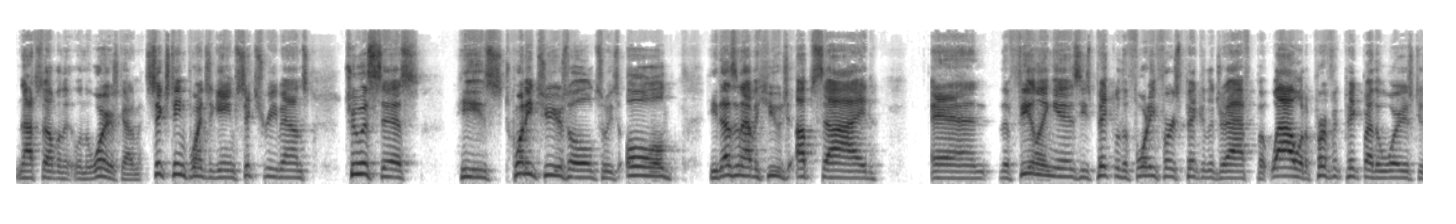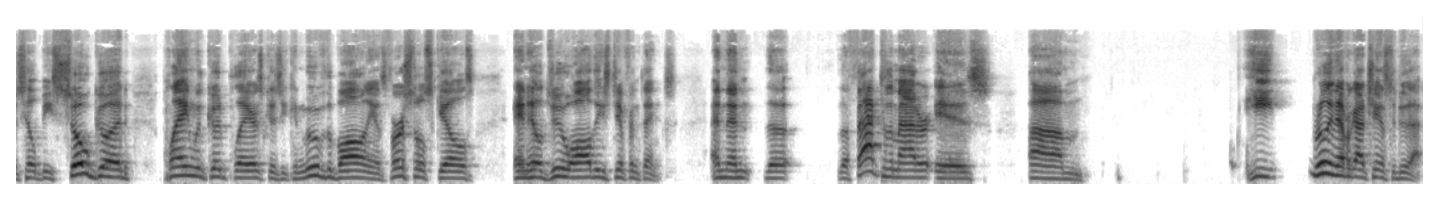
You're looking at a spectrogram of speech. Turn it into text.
not something when the Warriors got him, 16 points a game, six rebounds, two assists. He's 22 years old, so he's old. He doesn't have a huge upside. And the feeling is he's picked with the 41st pick of the draft, but wow, what a perfect pick by the Warriors because he'll be so good playing with good players because he can move the ball and he has versatile skills and he'll do all these different things. And then the the fact of the matter is um he really never got a chance to do that.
